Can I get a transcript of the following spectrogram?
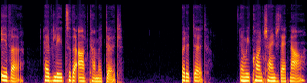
ever have led to the outcome it did. But it did, and we can't change that now.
